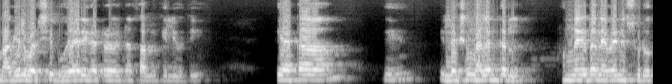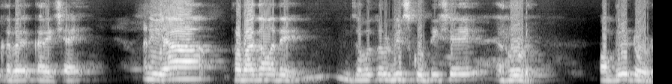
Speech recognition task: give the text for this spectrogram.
मागील वर्षी भुयारी गटर योजना चालू केली होती. ती आता इलेक्शन झाल्यानंतर पुन्हा एकदा नव्याने सुरू कर करायची आहे. आणि या प्रभागामध्ये जवळजवळ वीस कोटीचे रोड कॉन्क्रीट रोड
